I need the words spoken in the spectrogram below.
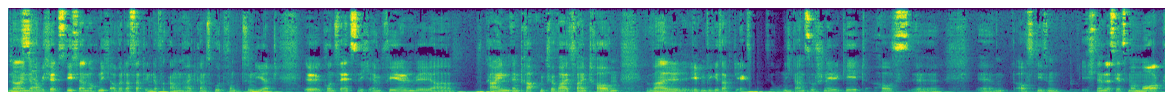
Nein, da habe ich jetzt dies Jahr noch nicht, aber das hat in der Vergangenheit ganz gut funktioniert. Äh, grundsätzlich empfehlen wir ja kein Entrappen für Weißweintrauben, weil eben, wie gesagt, die Extraktion nicht ganz so schnell geht aus, äh, äh, aus diesem, ich nenne das jetzt mal Morg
